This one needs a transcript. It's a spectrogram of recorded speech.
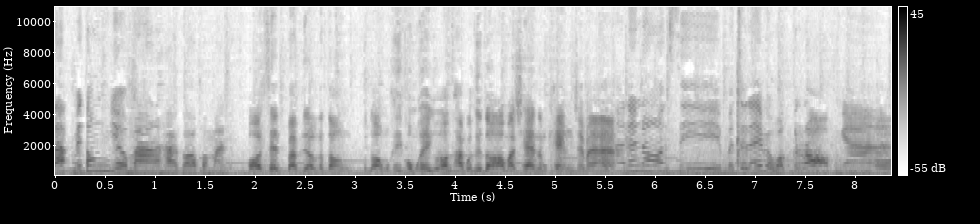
น้ำตาลไม่ต้องเยอะมากนะคะ ก็ประมาณพอเสร็จปั๊บเดี๋ยวก็ต้องคุณอ๋อมเคยผมเคยเห็นคุณอ๋อมทำก็คือต้องเอามาแช่น้ำแข็งใช่ไหมอะแน่นอนสิ มันจะได้แบบว่ากรอบไงอ๋อ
